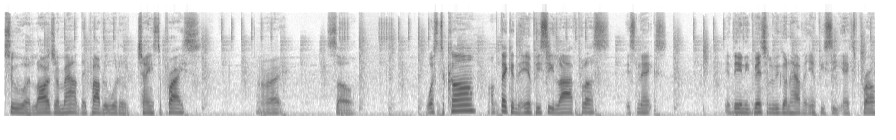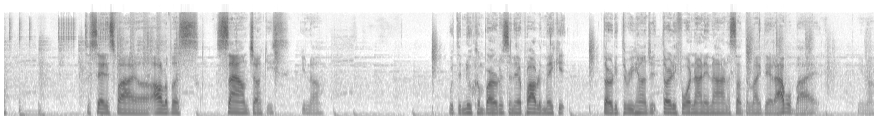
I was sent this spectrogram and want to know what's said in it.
to a larger amount, they probably would have changed the price. All right. So what's to come? I'm thinking the MPC Live Plus is next. And then eventually we're going to have an MPC X Pro to satisfy uh, all of us sound junkies, you know, with the new converters. And they'll probably make it 3300 3499 or something like that. I will buy it, you know.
